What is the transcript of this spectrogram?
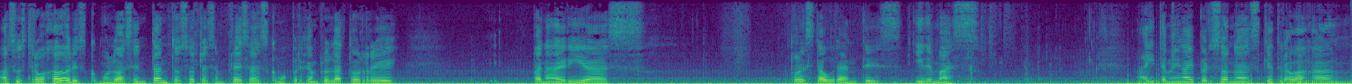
a sus trabajadores, como lo hacen tantas otras empresas, como por ejemplo La Torre, panaderías, restaurantes y demás. Ahí también hay personas que trabajan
